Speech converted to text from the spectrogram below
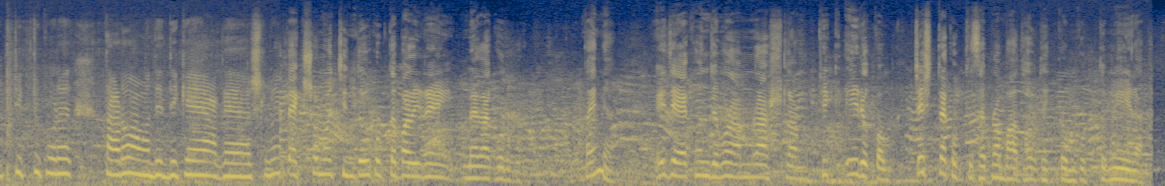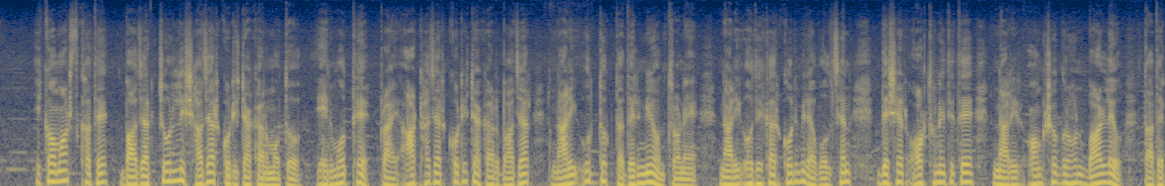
একটু একটু করে তারাও আমাদের দিকে আগায় আসলো। এক সময় চিন্তাও করতে পারি নাই, মেলা করব, তাই না? এই যে এখন যেমন আমরা আসলাম, ঠিক এইরকম, চেষ্টা করতেছে আপনার বাধা অতিক্রম করতে, মেয়েরা। ই কমার্স খাতে বাজার চল্লিশ হাজার কোটি টাকার মতো। এর মধ্যে প্রায় আট হাজার কোটি টাকার বাজার নারী উদ্যোক্তাদের নিয়ন্ত্রণে। নারী অধিকার কর্মীরা বলছেন, দেশের অর্থনীতিতে নারীর অংশগ্রহণ বাড়লেও তাদের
